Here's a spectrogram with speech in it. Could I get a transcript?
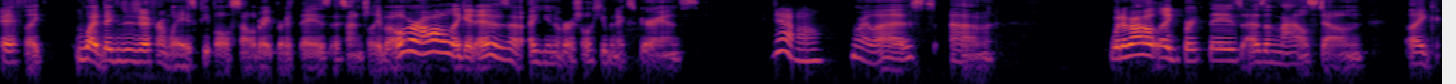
if like what the, the different ways people celebrate birthdays essentially. But overall, like it is a, a universal human experience. Yeah. More or less. Um what about like birthdays as a milestone? Like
